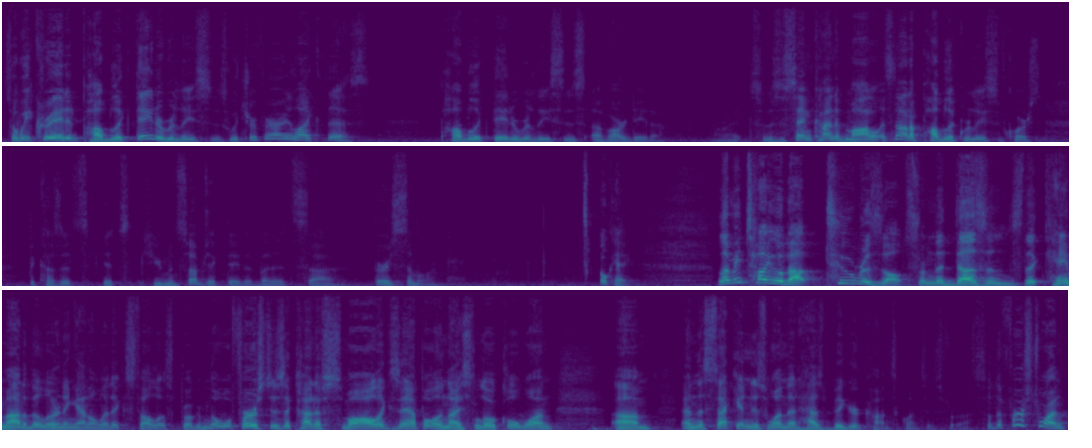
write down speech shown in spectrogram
So we created public data releases, which are very like this public data releases of our data. All right? So it's the same kind of model. It's not a public release, of course, because it's, it's human subject data, but it's uh, very similar. Okay. Let me tell you about two results from the dozens that came out of the Learning Analytics Fellows Program. The first is a kind of small example, a nice local one, um, and the second is one that has bigger consequences for us. So the first one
